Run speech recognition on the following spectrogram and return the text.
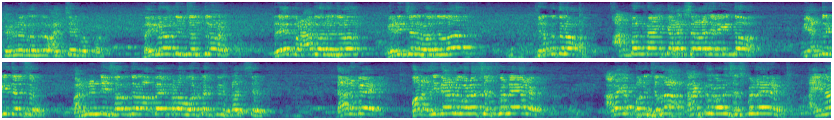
క్రిమినల్ అందరూ ఆశ్చర్యపోతున్నారు భయభ్రాంతులు చెందుతున్నారు. రేపు రాబోయే రోజుల్లో గడిచిన రోజుల్లో తిరుపతిలో అర్బన్ బ్యాంక్ ఎలక్షన్ ఎలా జరిగిందో మీ అందరికీ తెలుసు. పన్నెండు సంవత్సరాల అబ్బాయి కూడా ఓటు హక్కు దానిపై వాళ్ళ అధికారులు కూడా సస్పెండ్ అయ్యారు. అలాగే పలు జిల్లా కలెక్టర్లు కూడా సస్పెండ్ అయ్యారు. అయినా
